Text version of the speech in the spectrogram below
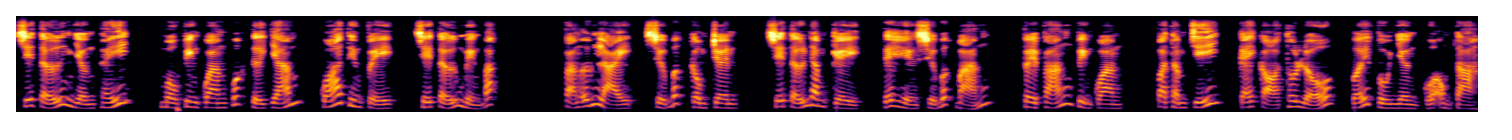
Sĩ tử nhận thấy một viên quan quốc tử giám quá thiên vị sĩ tử miền Bắc. Phản ứng lại sự bất công trên, sĩ tử Nam Kỳ thể hiện sự bất mãn, phê phán viên quan và thậm chí cãi cọ thô lỗ với phụ nhân của ông ta.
